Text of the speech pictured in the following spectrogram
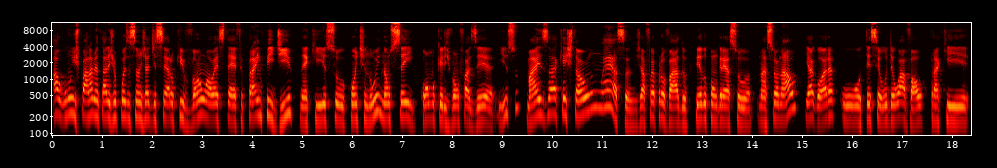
Alguns parlamentares de oposição já disseram que vão ao STF para impedir, né, que isso continue. Não sei como que eles vão fazer isso, mas a questão é essa. Já foi aprovado pelo Congresso Nacional e agora o TCU deu o aval para que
